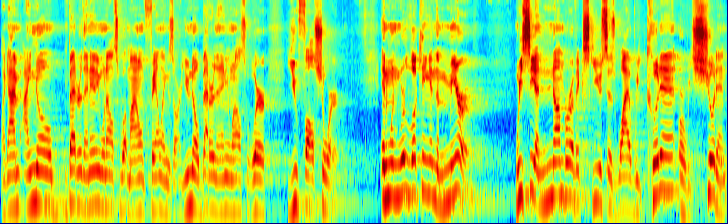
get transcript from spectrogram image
Like, I'm, I know better than anyone else what my own failings are. You know better than anyone else where you fall short. And when we're looking in the mirror, we see a number of excuses why we couldn't or we shouldn't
